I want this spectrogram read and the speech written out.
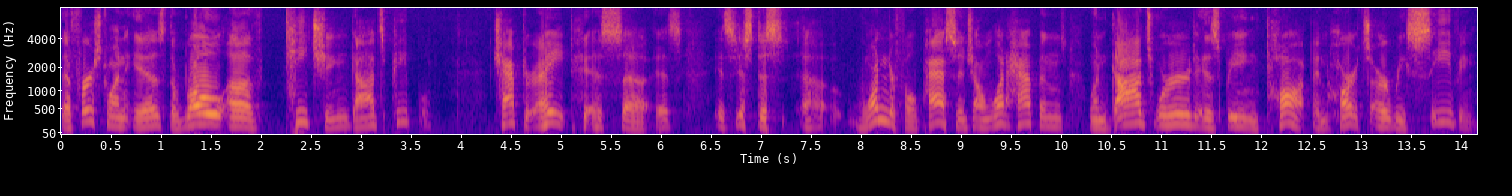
The first one is the role of teaching God's people. Chapter 8 is, uh, is, is just this uh, wonderful passage on what happens when God's Word is being taught and hearts are receiving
